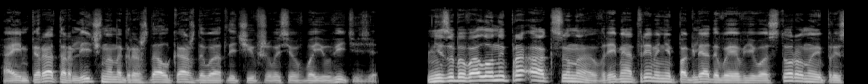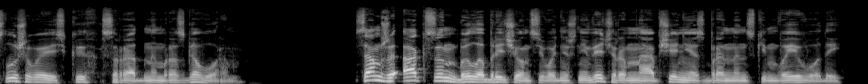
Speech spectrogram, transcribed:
а император лично награждал каждого отличившегося в бою витязя. Не забывал он и про Аксона, время от времени поглядывая в его сторону и прислушиваясь к их срадным разговорам. Сам же Аксон был обречен сегодняшним вечером на общение с бренненским воеводой.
